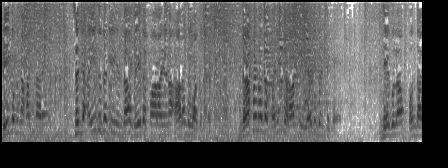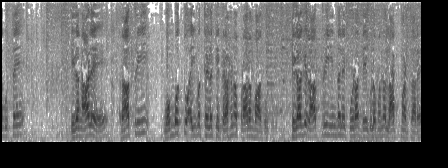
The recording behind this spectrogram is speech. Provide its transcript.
ಬೀಗವನ್ನು ಹಾಕ್ತಾರೆ. ಸಂಜೆ ಐದು ಗಂಟೆಯಿಂದ ವೇದ ಪಾರಾಯಣ ಆರಂಭವಾಗುತ್ತೆ. ಗ್ರಹಣದ ಬಳಿಕ ರಾತ್ರಿ ಎರಡು ಗಂಟೆಗೆ ದೇಗುಲ ಬಂದ್ ಆಗುತ್ತೆ. ಈಗ ನಾಳೆ ರಾತ್ರಿ ಒಂಬತ್ತು ಐವತ್ತೇಳಕ್ಕೆ ಗ್ರಹಣ ಪ್ರಾರಂಭ ಆಗೋದು. ಹೀಗಾಗಿ ರಾತ್ರಿಯಿಂದಲೇ ಕೂಡ ದೇಗುಲವನ್ನು ಲಾಕ್ ಮಾಡ್ತಾರೆ.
